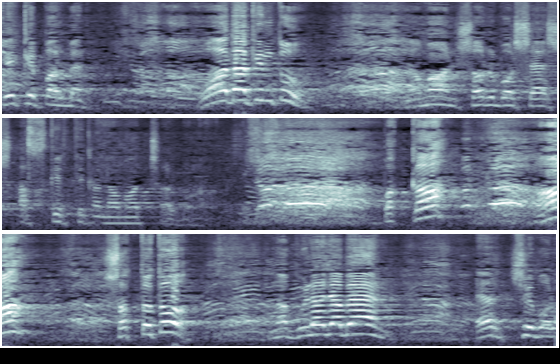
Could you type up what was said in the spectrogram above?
কে কে পারবেন। ওয়াদা কিন্তু নামান সর্বশেষ, আজকের থেকে নামাজ ছাড়বো না। পাক্কা? হ্যাঁ? সত্য তো? না ভুলে যাবেন? এর চেয়ে বড়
